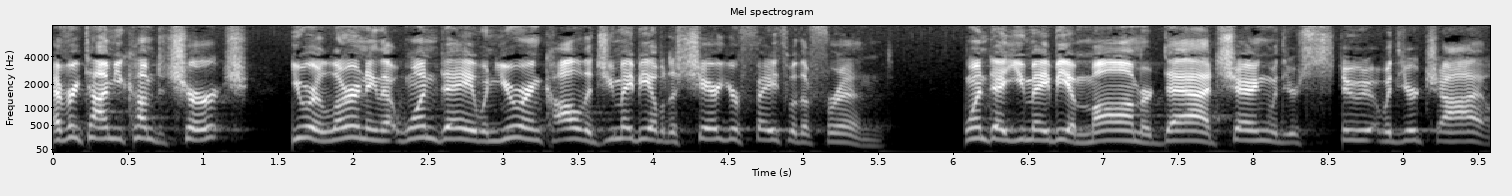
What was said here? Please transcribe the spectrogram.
every time you come to church, you are learning that one day when you're in college, you may be able to share your faith with a friend. One day you may be a mom or dad sharing with your student with your child.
